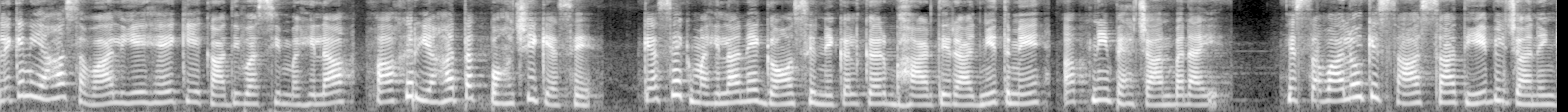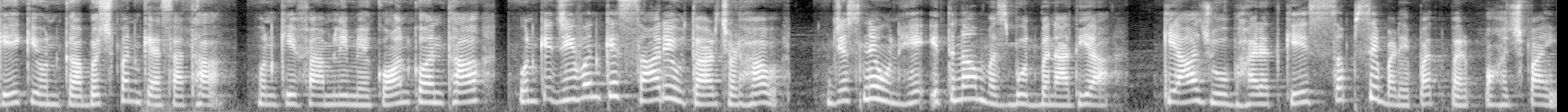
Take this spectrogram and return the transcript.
लेकिन यहाँ सवाल ये है कि एक आदिवासी महिला आखिर यहाँ तक पहुँची कैसे? कैसे एक महिला ने गाँव से निकलकर भारतीय राजनीति में अपनी पहचान बनाई? इस सवालों के साथ साथ ये भी जानेंगे कि उनका बचपन कैसा था। उनकी फैमिली में कौन कौन था? उनके जीवन के सारे उतार चढ़ाव जिसने उन्हें इतना मज़बूत बना दिया कि आज वो भारत के सबसे बड़े पद पर पहुँच पाई।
